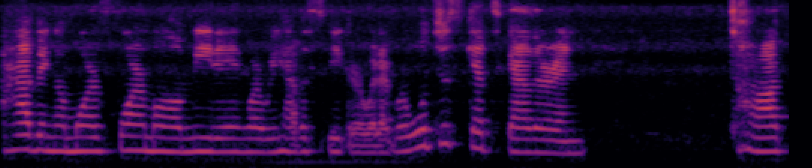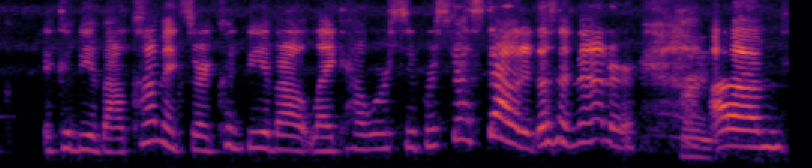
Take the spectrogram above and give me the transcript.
having a more formal meeting where we have a speaker or whatever, we'll just get together and talk it could be about comics or it could be about like how we're super stressed out. It doesn't matter. Right. um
